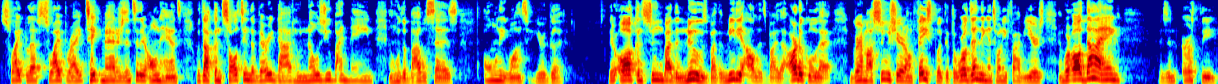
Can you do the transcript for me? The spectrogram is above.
swipe left, swipe right, take matters into their own hands without consulting the very God who knows you by name and who the Bible says only wants your good. They're all consumed by the news, by the media outlets, by the article that Grandma Sue shared on Facebook that the world's ending in 25 years and we're all dying. Is an earthly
